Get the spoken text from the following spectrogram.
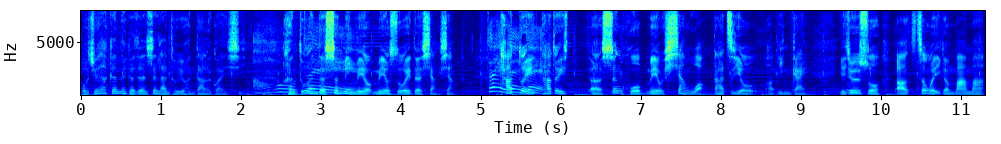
我觉得他跟那个人生蓝图有很大的关系。哦，很多人的生命没有没有所谓的想象，对，他对他对呃生活没有向往，他只有呃应该。也就是说，啊，身为一个妈妈，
